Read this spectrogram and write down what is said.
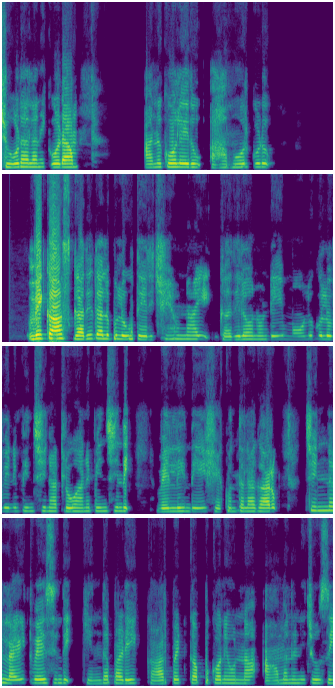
చూడాలని కూడా అనుకోలేదు ఆ మూర్ఖుడు. వికాస్ గది తలుపులు తెరిచి ఉన్నాయి. గదిలో నుండి మూలుగులు వినిపించినట్లు అనిపించింది. వెళ్ళింది శకుంతల గారు. చిన్న లైట్ వేసింది. కింద పడి కార్పెట్ కప్పుకొని ఉన్న ఆమనిని చూసి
